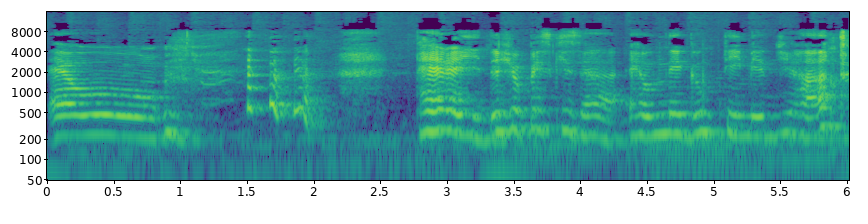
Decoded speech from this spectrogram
É o. Pera aí, deixa eu pesquisar. É o negão que tem medo de rato.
